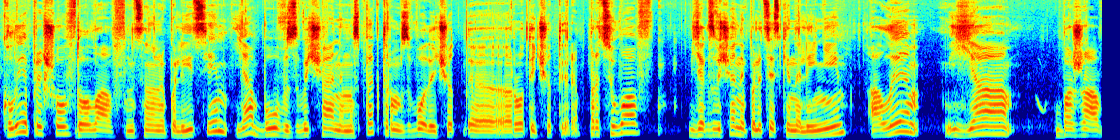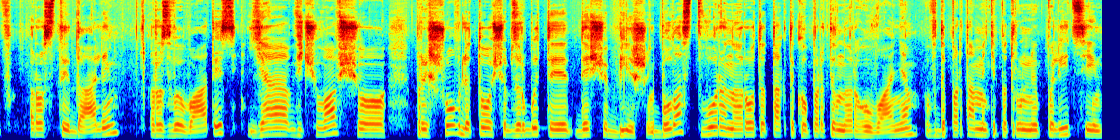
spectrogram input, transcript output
Коли я прийшов до лав національної поліції, я був звичайним інспектором зводу чот- е, роти 4. Працював як звичайний поліцейський на лінії, але я бажав рости далі, розвиватись. Я відчував, що прийшов для того, щоб зробити дещо більше. Була створена рота тактико-оперативного реагування в департаменті патрульної поліції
